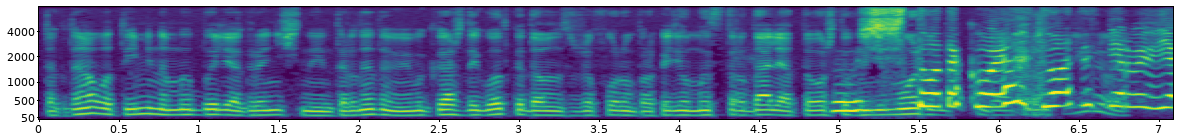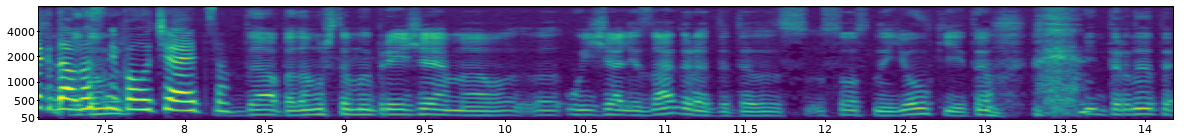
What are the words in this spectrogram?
тогда вот именно мы были ограничены интернетом, и мы каждый год, когда у нас уже форум проходил, мы страдали от того, что Ну, мы не что можем... такое? да, транслировать. 21 век, да, у нас не получается. Да, потому что мы приезжаем, а, э, уезжали за город, это сосны, елки, и там интернета,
